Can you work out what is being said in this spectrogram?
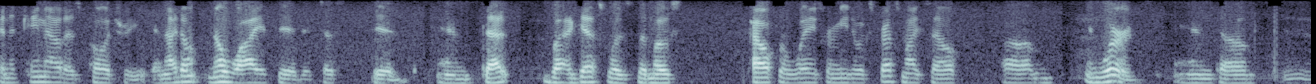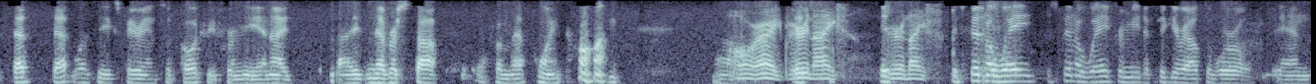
and it came out as poetry. And I don't know why it did; it just did. And that, but I guess, was the most powerful way for me to express myself um, in words. And um, that that was the experience of poetry for me, and I I never stopped from that point on. Uh, All right. Very nice. it- Very nice. It's been a way. It's been a way for me to figure out the world, and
